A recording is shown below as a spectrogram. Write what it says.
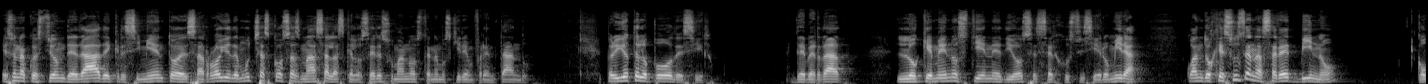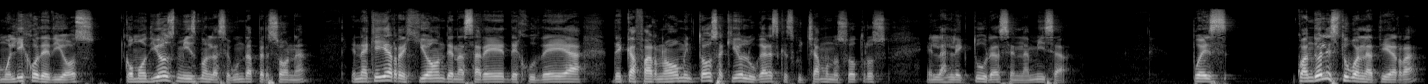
Es una cuestión de edad, de crecimiento, de desarrollo, de muchas cosas más a las que los seres humanos tenemos que ir enfrentando. Pero yo te lo puedo decir, de verdad, lo que menos tiene Dios es ser justiciero. Mira, cuando Jesús de Nazaret vino, como el Hijo de Dios, como Dios mismo en la segunda persona, en aquella región de Nazaret, de Judea, de Cafarnaum, en todos aquellos lugares que escuchamos nosotros en las lecturas, en la misa. Pues cuando él estuvo en la tierra,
